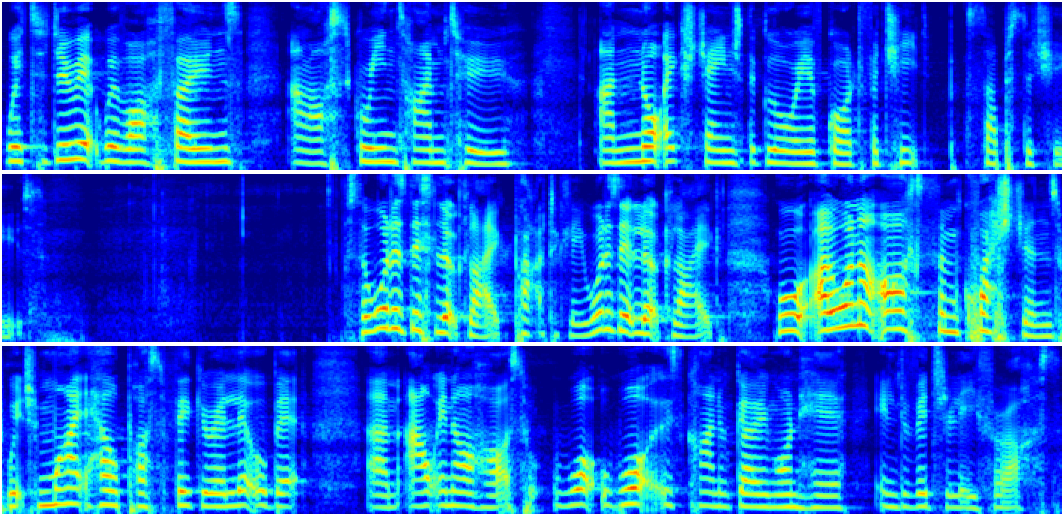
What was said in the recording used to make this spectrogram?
we're to do it with our phones and our screen time too, and not exchange the glory of God for cheap substitutes. So, what does this look like practically? What does it look like? Well, I want to ask some questions which might help us figure a little bit um, out in our hearts what, what is kind of going on here individually for us.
